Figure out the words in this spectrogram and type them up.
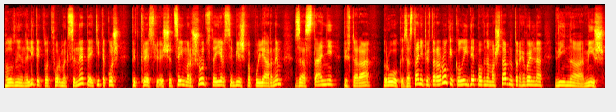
Головний аналітик платформи Xeneta, який також підкреслює, що цей маршрут стає все більш популярним за останні півтора роки. За останні півтора роки, коли йде повномасштабна торгівельна війна між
